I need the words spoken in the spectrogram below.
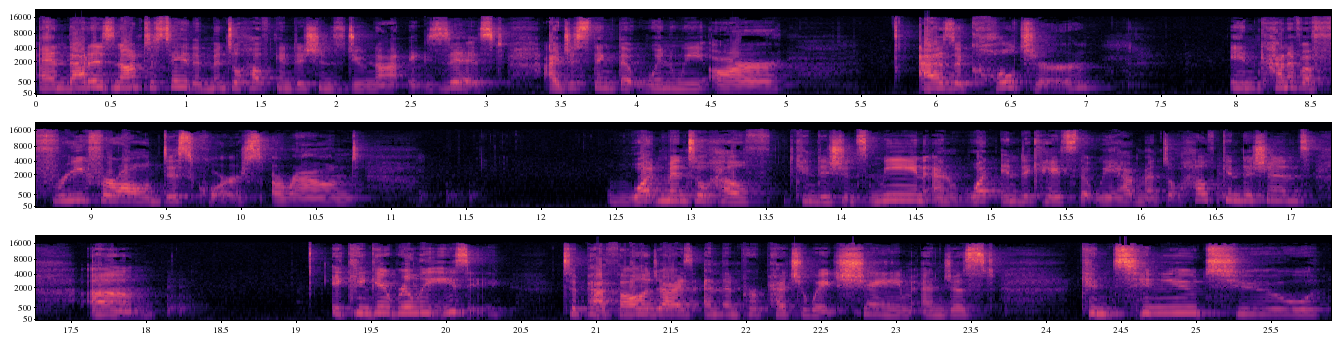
And that is not to say that mental health conditions do not exist. I just think that when we are as a culture in kind of a free for all discourse around what mental health conditions mean and what indicates that we have mental health conditions, um, it can get really easy to pathologize and then perpetuate shame and just continue to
